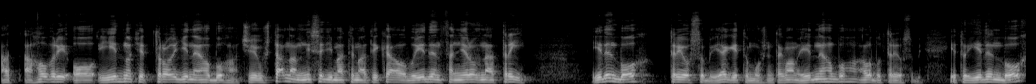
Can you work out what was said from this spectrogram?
a, a hovorí o jednote trojediného Boha. Čiže už tam nám nesedí matematika, alebo jeden sa nerovná tri. Jeden Boh, tri osoby. Jak je to možné? Tak máme jedného Boha alebo tri osoby. Je to jeden Boh,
